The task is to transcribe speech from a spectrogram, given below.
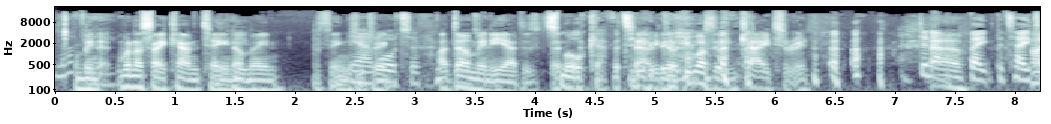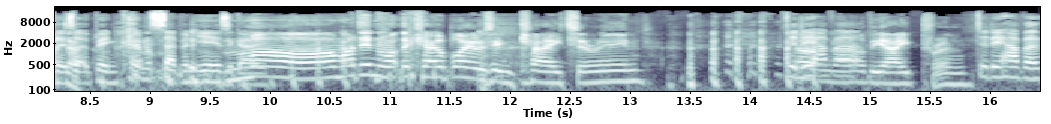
I Lovely. mean, when I say canteen, I mean the things Yeah, you drink. water. I don't mean he had a Small No, cafeteria. he, he wasn't in catering. Didn't have Oh. baked potatoes that had been Can I- cooked seven years ago. Mom, I didn't want the cowboy who was in catering. Did he oh, have no, a? the apron? Did he have a,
